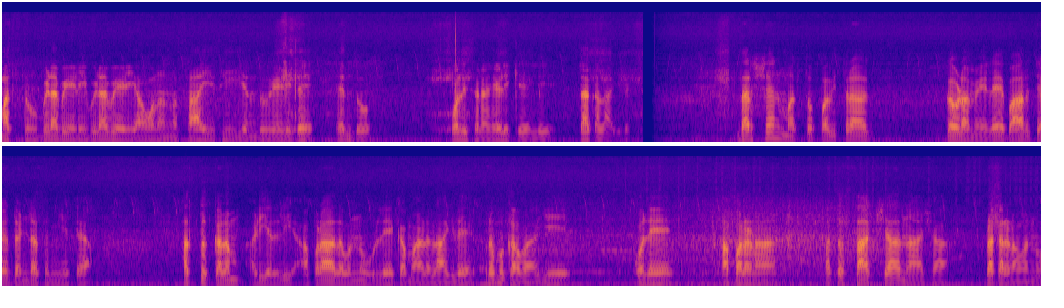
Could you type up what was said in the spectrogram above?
ಮತ್ತು ಬಿಡಬೇಡಿ ಬಿಡಬೇಡಿ, ಅವನನ್ನು ಸಾಯಿಸಿ ಎಂದು ಹೇಳಿದೆ ಎಂದು ಪೊಲೀಸರ ಹೇಳಿಕೆಯಲ್ಲಿ ದಾಖಲಾಗಿದೆ. ದರ್ಶನ್ ಮತ್ತು ಪವಿತ್ರ ಗೌಡ ಮೇಲೆ ಭಾರತೀಯ ದಂಡ ಸಂಹಿತೆ ಹತ್ತು ಕಲಂ ಅಡಿಯಲ್ಲಿ ಅಪರಾಧವನ್ನು ಉಲ್ಲೇಖ ಮಾಡಲಾಗಿದೆ. ಪ್ರಮುಖವಾಗಿ ಕೊಲೆ ಅಪಹರಣ ಮತ್ತು ಸಾಕ್ಷ್ಯ ನಾಶ ಪ್ರಕರಣವನ್ನು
